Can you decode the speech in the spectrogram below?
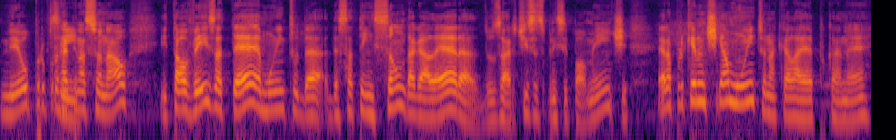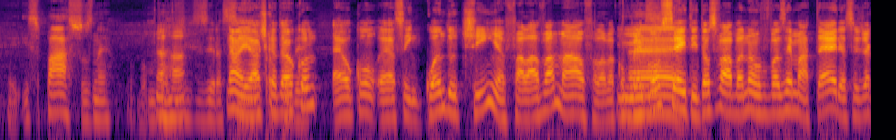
meu pro, pro rap nacional e talvez até muito da- dessa atenção da galera, dos artistas principalmente, era porque não tinha muito naquela época, né? Espaços, né? Vamos, dizer assim. Não, e eu né, acho que até o, é, o é assim, quando tinha, falava mal, falava com É. preconceito. Então você falava, não, vou fazer matéria, você já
